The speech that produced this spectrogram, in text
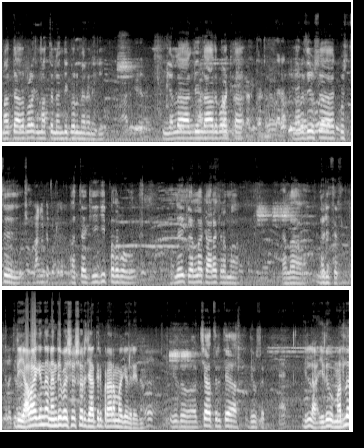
ಮತ್ತು ಅದ ಬಳಿಕ ಮತ್ತೆ ನಂದಿಕೋಲು ಮೆರವಣಿಗೆ. ಎಲ್ಲ ಅಲ್ಲಿಂದ ಆದ ಬಳಿಕ ಮರುದಿವಸ ಕುಸ್ತಿ ಮತ್ತು ಗೀಗಿ ಪದಗಳು ಅನೇಕ ಎಲ್ಲ ಕಾರ್ಯಕ್ರಮ ಎಲ್ಲ ನಡೀತಾರೆ ಇದು ಯಾವಾಗಿಂದ ನಂದಿ ಬಸವೇಶ್ವರ ಜಾತ್ರೆ ಪ್ರಾರಂಭ ಆಗ್ಯದ್ರಿ ಇದು? ಇದು ಅಕ್ಷಯ ತೃತೀಯ ದಿವಸ. ಇಲ್ಲ ಇದು ಮೊದಲು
